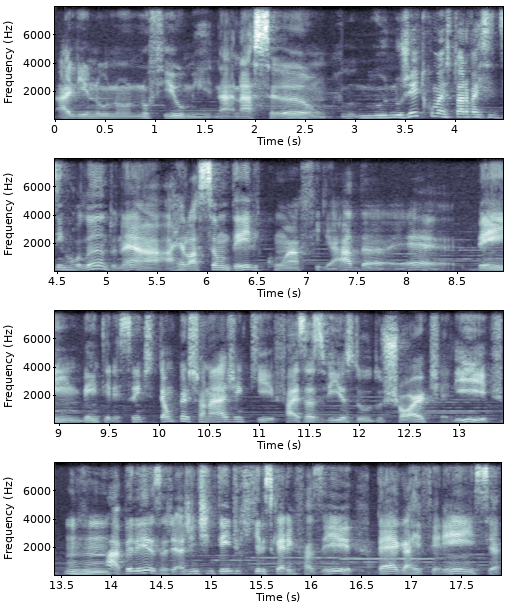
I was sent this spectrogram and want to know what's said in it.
ali no, no, no filme, na, na ação, no, no, jeito como a história vai se desenrolando, né? A, a, relação dele com a filhada é bem, bem interessante. Tem um personagem que faz as vias do, do short ali. Uhum. Ah, beleza, a gente entende o que, que, eles querem fazer, pega a referência.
